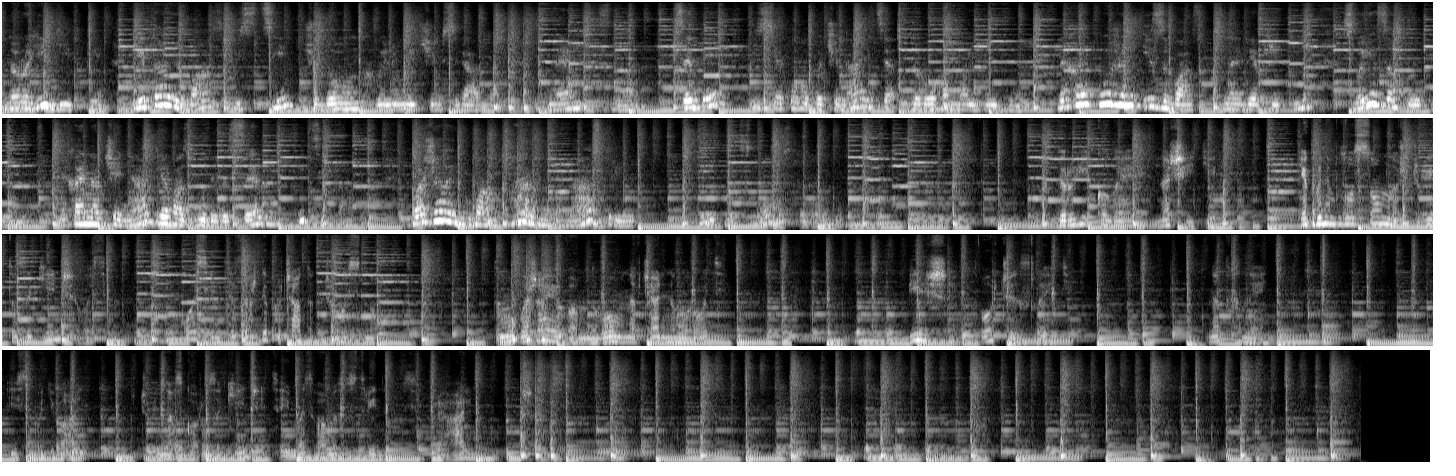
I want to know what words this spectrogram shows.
Дорогі дітки, вітаю вас із цим чудовим хвилюючим святом Днем Знань. Це день, із якого починається дорога в майбутнє. Нехай кожен із вас знайде в житті своє захоплення. Нехай навчання для вас буде веселим і цікавим. Бажаю вам гарного настрою і міцного здоров'я. Дорогі колеги, наші діти, як би не було сумно, що літо закінчилося, це завжди початок чогось нового. Тому бажаю вам в новому навчальному році. Більше творчих злетів, натхнення і сподівань, що війна скоро закінчиться, і ми з вами зустрінемося в реальному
